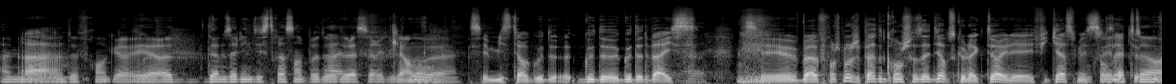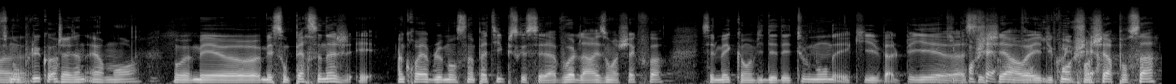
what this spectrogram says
ami Ah. euh, de Frank euh, et euh, damsel in distress un peu de, Ouais, de la série. Du clairement. coup, euh, C'est Mr. Good, good, good Advice. C'est, bah franchement, j'ai pas grand chose à dire parce que l'acteur il est efficace, mais donc sans être ouf euh, non plus quoi. Jason Airmore. Ouais, mais, euh, mais son personnage est incroyablement sympathique puisque c'est la voix de la raison à chaque fois. C'est le mec qui a envie d'aider tout le monde et qui va le payer euh, assez cher. cher. Ouais, et du coup, il prend prend cher. cher pour ça.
